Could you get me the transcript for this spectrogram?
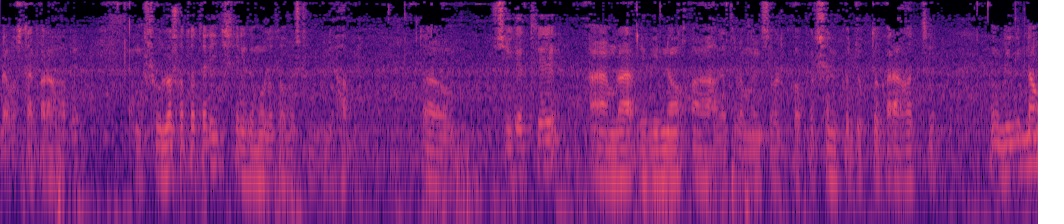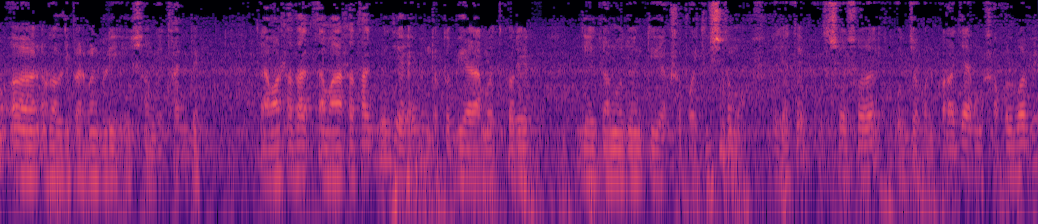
ব্যবস্থা করা হবে। এবং ষোলো সতেরো তারিখ সেক্ষেত্রে মূলত অনুষ্ঠানগুলি হবে। তো সেক্ষেত্রে আমরা বিভিন্ন আগরতলা মিউনিসিপ্যাল কর্পোরেশনকে যুক্ত করা হচ্ছে এবং বিভিন্ন নোডাল ডিপার্টমেন্টগুলি এর সঙ্গে থাকবে। আমার সাথে, আমার আশা থাকবে যে ডক্টর বি আর আম্বেদকরের যে জন্মজয়ন্তী একশো পঁয়ত্রিশতম যাতে উৎসাহ সহ উদযাপন করা যায় এবং সফলভাবে।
